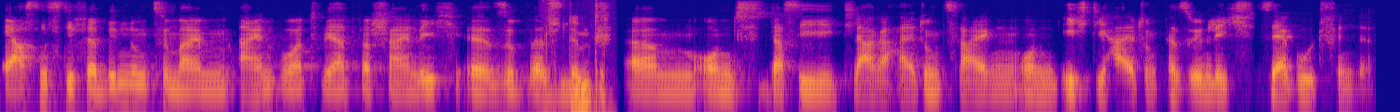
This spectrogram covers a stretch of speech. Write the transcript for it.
Erstens die Verbindung zu meinem Einwortwert wahrscheinlich äh, subversiv. Stimmt. Ähm, und dass sie klare Haltung zeigen und ich die Haltung persönlich sehr gut finde.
